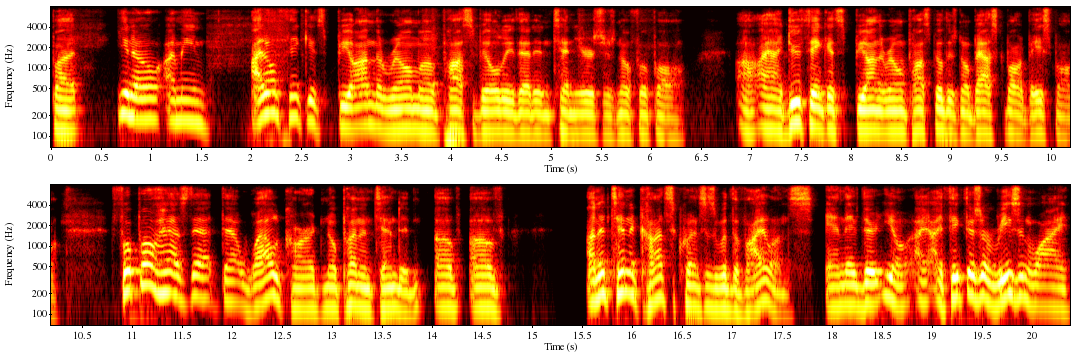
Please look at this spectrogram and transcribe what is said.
but you know, I mean, I don't think it's beyond the realm of possibility that in 10 years there's no football. Uh, I, I, do think it's beyond the realm of possibility there's no basketball or baseball. Football has that that wild card, no pun intended, of of unintended consequences with the violence, and they they're you know I, I think there's a reason why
